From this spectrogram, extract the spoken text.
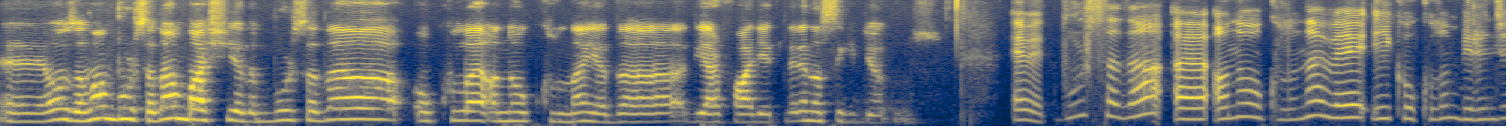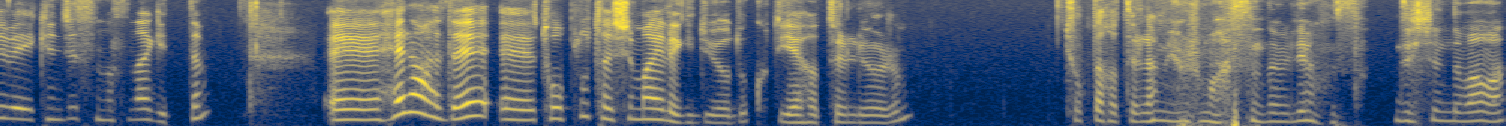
Ee, o zaman Bursa'dan başlayalım. Bursa'da okula, anaokuluna ya da diğer faaliyetlere nasıl gidiyordunuz? Evet, Bursa'da e, anaokuluna ve ilkokulun birinci ve ikinci sınıfına gittim. E, herhalde e, toplu taşımayla gidiyorduk diye hatırlıyorum. Çok da hatırlamıyorum aslında biliyor musun? Düşündüm ama.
